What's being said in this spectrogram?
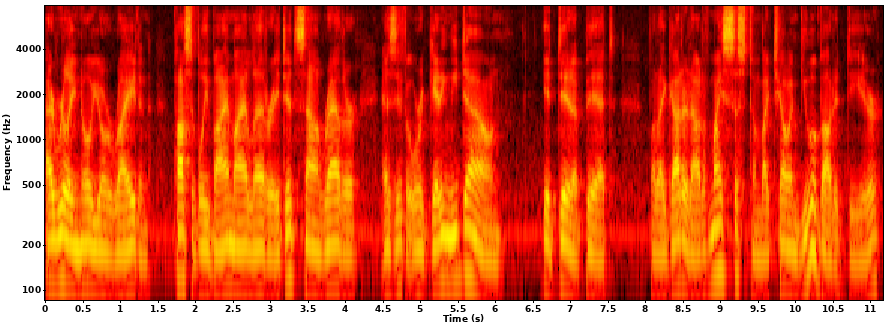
I really know you're right, and possibly by my letter it did sound rather as if it were getting me down. It did a bit, but I got it out of my system by telling you about it, dear.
